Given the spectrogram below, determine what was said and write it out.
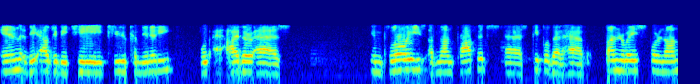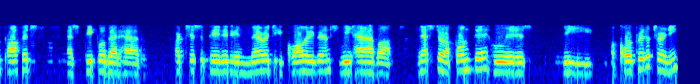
in the LGBTQ community, either as employees of nonprofits, as people that have fundraised for nonprofits, as people that have participated in marriage equality events. We have uh, Nestor Aponte, who is the a corporate attorney,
